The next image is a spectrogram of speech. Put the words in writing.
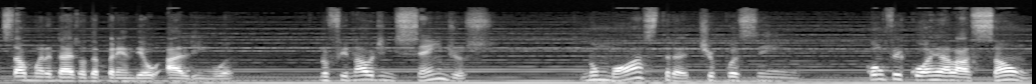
se a humanidade toda aprendeu a língua. No final de Incêndios, não mostra, tipo assim, como ficou a relação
